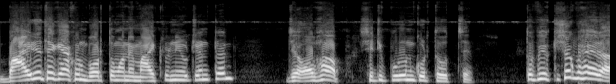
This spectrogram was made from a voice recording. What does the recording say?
বাইরে থেকে এখন বর্তমানে মাইক্রোনিউট্রেন্টের যে অভাব, সেটি পূরণ করতে হচ্ছে। তো প্রিয় কৃষক ভাইয়েরা,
